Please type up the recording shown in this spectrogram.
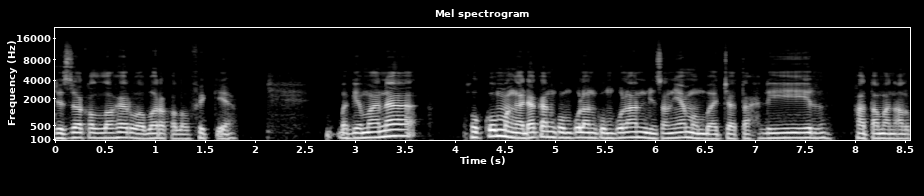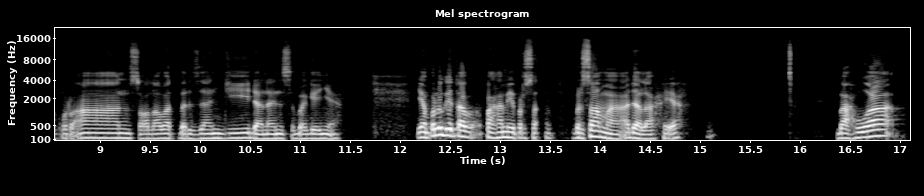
jazakallah khair wa barakallahu fik ya. Bagaimana hukum mengadakan kumpulan-kumpulan misalnya membaca tahlil, hataman Al-Quran, sholawat berzanji, dan lain sebagainya. Yang perlu kita pahami bersama adalah ya, bahwa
